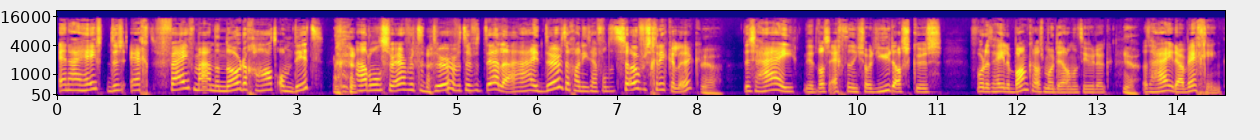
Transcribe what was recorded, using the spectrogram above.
En hij heeft dus echt vijf maanden nodig gehad om dit aan Ron Zwerver te durven te vertellen. Hij durfde gewoon niet. Hij vond het zo verschrikkelijk. Ja. Dus hij, dit was echt een soort Judaskus voor het hele bankrasmodel natuurlijk. Ja. Dat hij daar wegging.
